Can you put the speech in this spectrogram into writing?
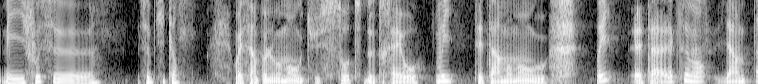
Mais il faut ce, ce petit temps. Ouais, c'est un peu le moment où tu sautes de très haut. Oui, Tu sais, t'as un moment où. oui. Exactement. Il y a un petit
